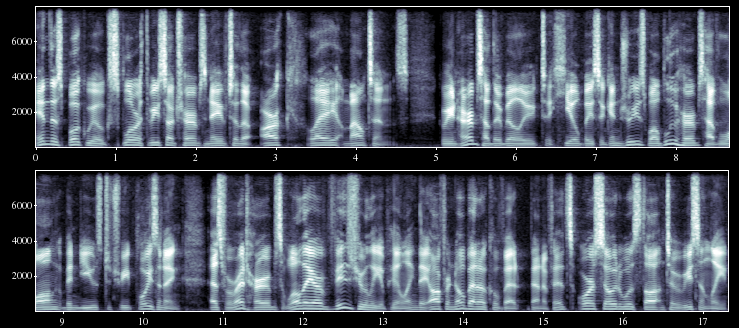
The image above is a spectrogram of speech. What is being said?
In this book, we will explore three such herbs native to the Arklay Mountains. Green herbs have the ability to heal basic injuries, while blue herbs have long been used to treat poisoning. As for red herbs, while they are visually appealing, they offer no medical benefits, or so it was thought until recently.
